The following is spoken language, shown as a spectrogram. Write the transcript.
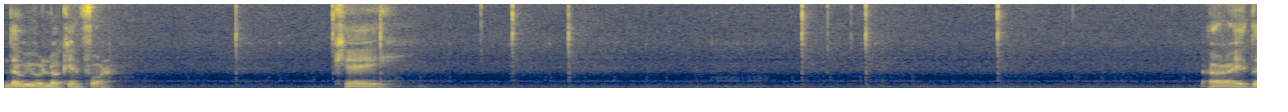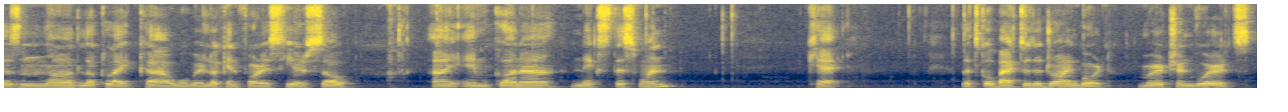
that we were looking for. Okay. All right does not look like uh, what we're looking for is here so I am gonna nix this one. Okay. Let's go back to the drawing board merchant words.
